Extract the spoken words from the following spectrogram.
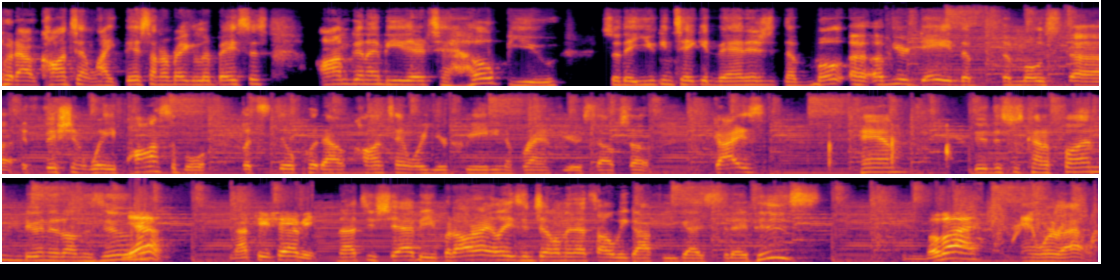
put out content like this on a regular basis. I'm to be there to help you so that you can take advantage the mo- uh, of your day the, the most uh, efficient way possible, but still put out content where you're creating a brand for yourself. So, guys, Ham, dude, this was kind of fun doing it on the Zoom. Yeah, not too shabby. Not too shabby. But all right, ladies and gentlemen, that's all we got for you guys today. Peace. Bye bye. And we're out.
